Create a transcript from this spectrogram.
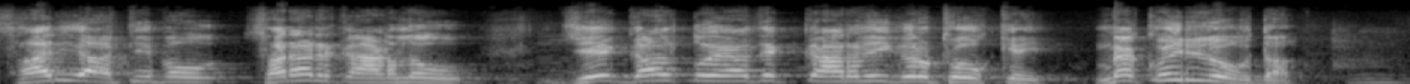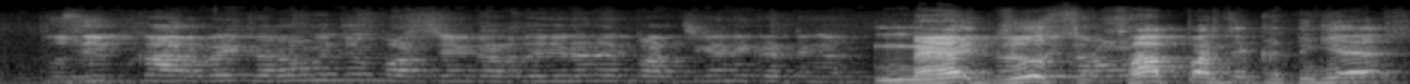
ਸਾਰੀ ਆਰਟੀ ਪਾਓ ਸਾਰਾ ਰਿਕਾਰਡ ਲਓ। ਜੇ ਗਲਤ ਹੋਇਆ ਤੇ ਕਾਰਵਾਈ ਕਰੋ ਠੋਕ। ਕੇ ਮੈਂ ਕੋਈ ਨਹੀਂ ਰੋਕਦਾ। ਤੁਸੀਂ ਕਾਰਵਾਈ ਕਰੋਗੇ ਜੋ ਪਰਚੀਆਂ ਕੱਟਦੇ ਜਿਨ੍ਹਾਂ ਨੇ ਪਰਚੀਆਂ ਨਹੀਂ ਕੱਟੀਆਂ? ਮੈਂ ਜੋ ਸਭ ਪਰਚੇ ਕੱਟੀਆਂ ਹੈ,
